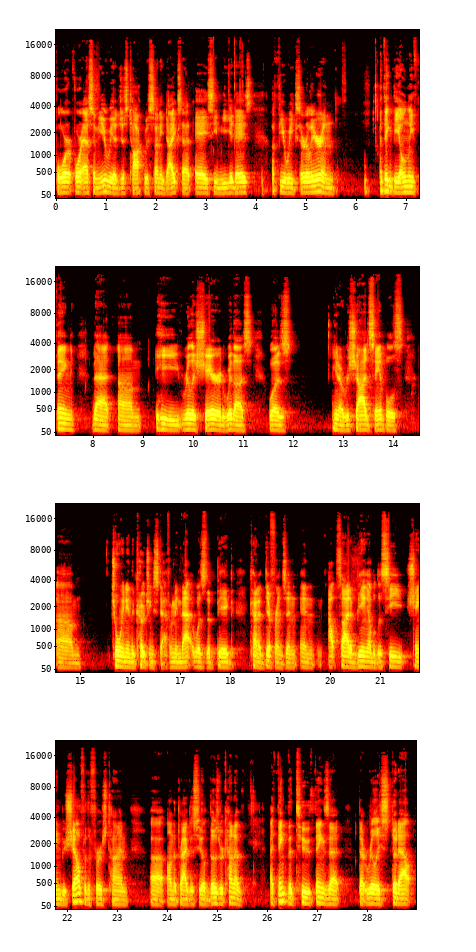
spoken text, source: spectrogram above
for for SMU. We had just talked with Sonny Dykes at AAC Media Days a few weeks earlier, and I think the only thing that um, he really shared with us was you know, Rashad Samples um, joining the coaching staff. I mean, that was the big kind of difference. And, and outside of being able to see Shane Buechele for the first time uh, on the practice field, those were kind of, I think, the two things that that really stood out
